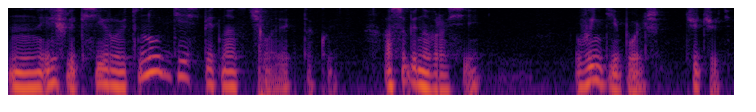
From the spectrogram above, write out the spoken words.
рефлексируют. Ну, 10-15 человек такой. Особенно в России. В Индии больше, чуть-чуть.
